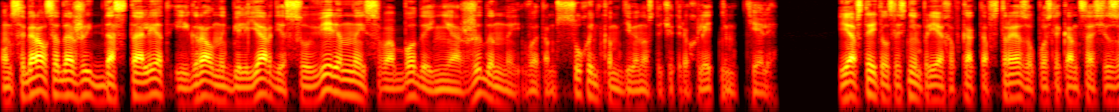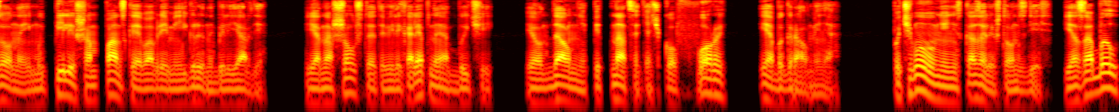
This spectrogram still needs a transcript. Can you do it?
Он собирался дожить до ста лет и играл на бильярде с уверенной свободой, неожиданной в этом сухоньком 94-летнем теле. Я встретился с ним, приехав как-то в Стрезу после конца сезона, и мы пили шампанское во время игры на бильярде. Я нашел, что это великолепный обычай, и он дал мне 15 очков форы и обыграл меня. Почему вы мне не сказали, что он здесь? Я забыл,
